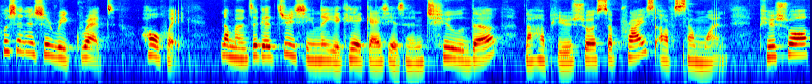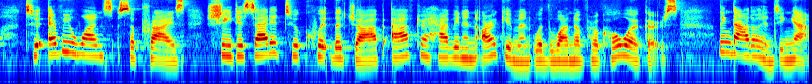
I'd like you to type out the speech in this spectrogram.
或甚至是 regret 后悔。那么这个句型呢，也可以改写成 to the，然后比如说 surprise of someone，比如说 to everyone's surprise, she decided to quit the job after having an argument with one of her coworkers，令大家都很惊讶，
